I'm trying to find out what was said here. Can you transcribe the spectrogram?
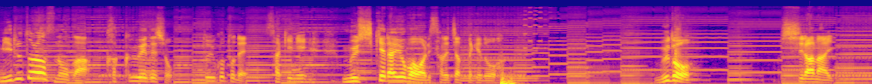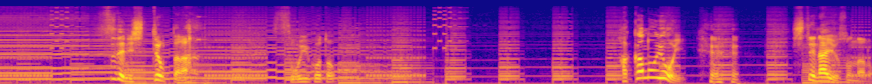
ミルドラースの方が格上でしょ。ということで先に虫けら呼ばわりされちゃったけど。無道知らない。すでに知っておったな。そういうこと。墓の用意？してないよそんなの。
